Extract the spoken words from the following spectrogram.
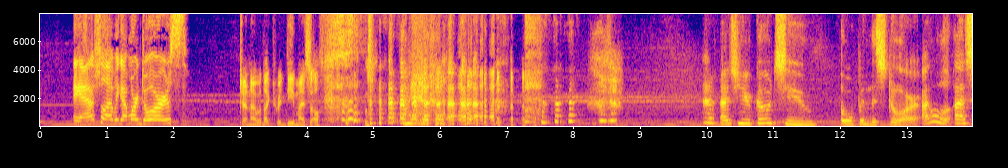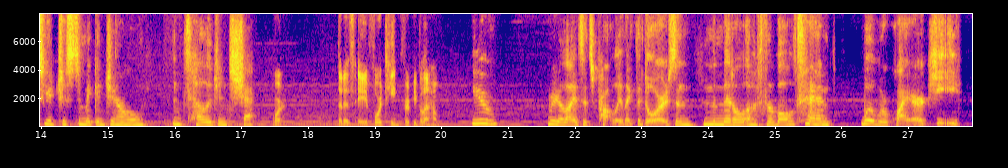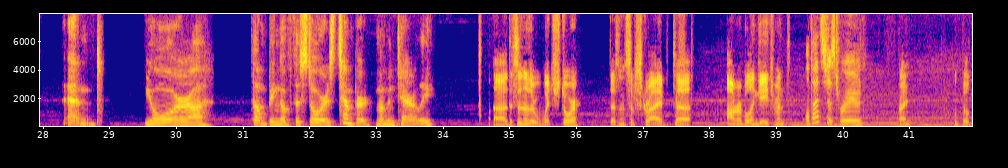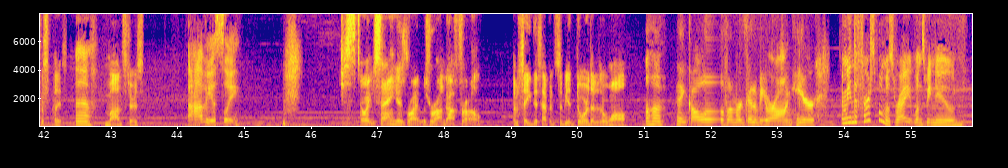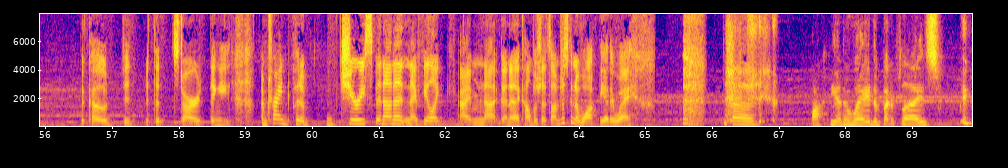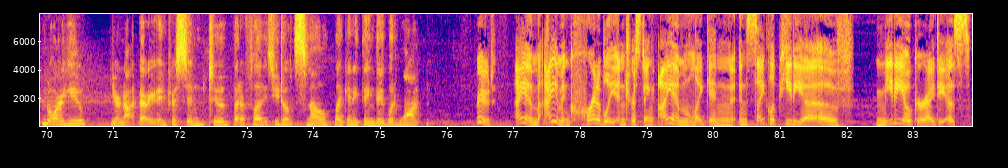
Hey, Ashla, we got more doors. Jen, I would like to redeem myself. As you go to open this door, I will ask you just to make a general intelligence check. Or that is a 14 for people at home. You realize it's probably like the doors in, in the middle of the vault and will require a key. And your uh, thumping of this door is tempered momentarily. Uh, this is another witch door. Doesn't subscribe to honorable engagement, Well, that's just rude. right? Who built this place? Uh, Monsters. obviously. Just So what you're saying is right was wrong after all. I'm saying this happens to be a door that is a wall. uh huh. I think all of them are going to be wrong here. I mean, the first one was right once we knew the code to, with the star thingy. I'm trying to put a cheery spin on it, and I feel like I'm not gonna accomplish that, so I'm just gonna walk the other way. uh, Walk the other way, the butterflies ignore you. You're not very interested to butterflies. You don't smell like anything they would want. rude. I am. I am incredibly interesting. I am like an encyclopedia of mediocre ideas.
